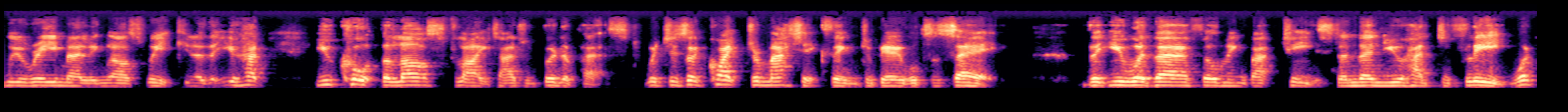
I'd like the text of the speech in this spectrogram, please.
we were emailing last week, you know, that you had you caught the last flight out of Budapest, which is a quite dramatic thing to be able to say that you were there filming Baptiste and then you had to flee. What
